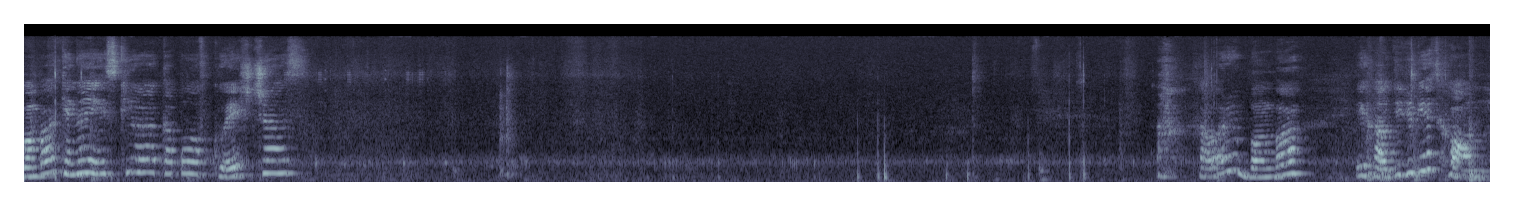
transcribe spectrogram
Bomba. Can I ask you a couple of questions? How are you, Bomba? Eh, How did you get home?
